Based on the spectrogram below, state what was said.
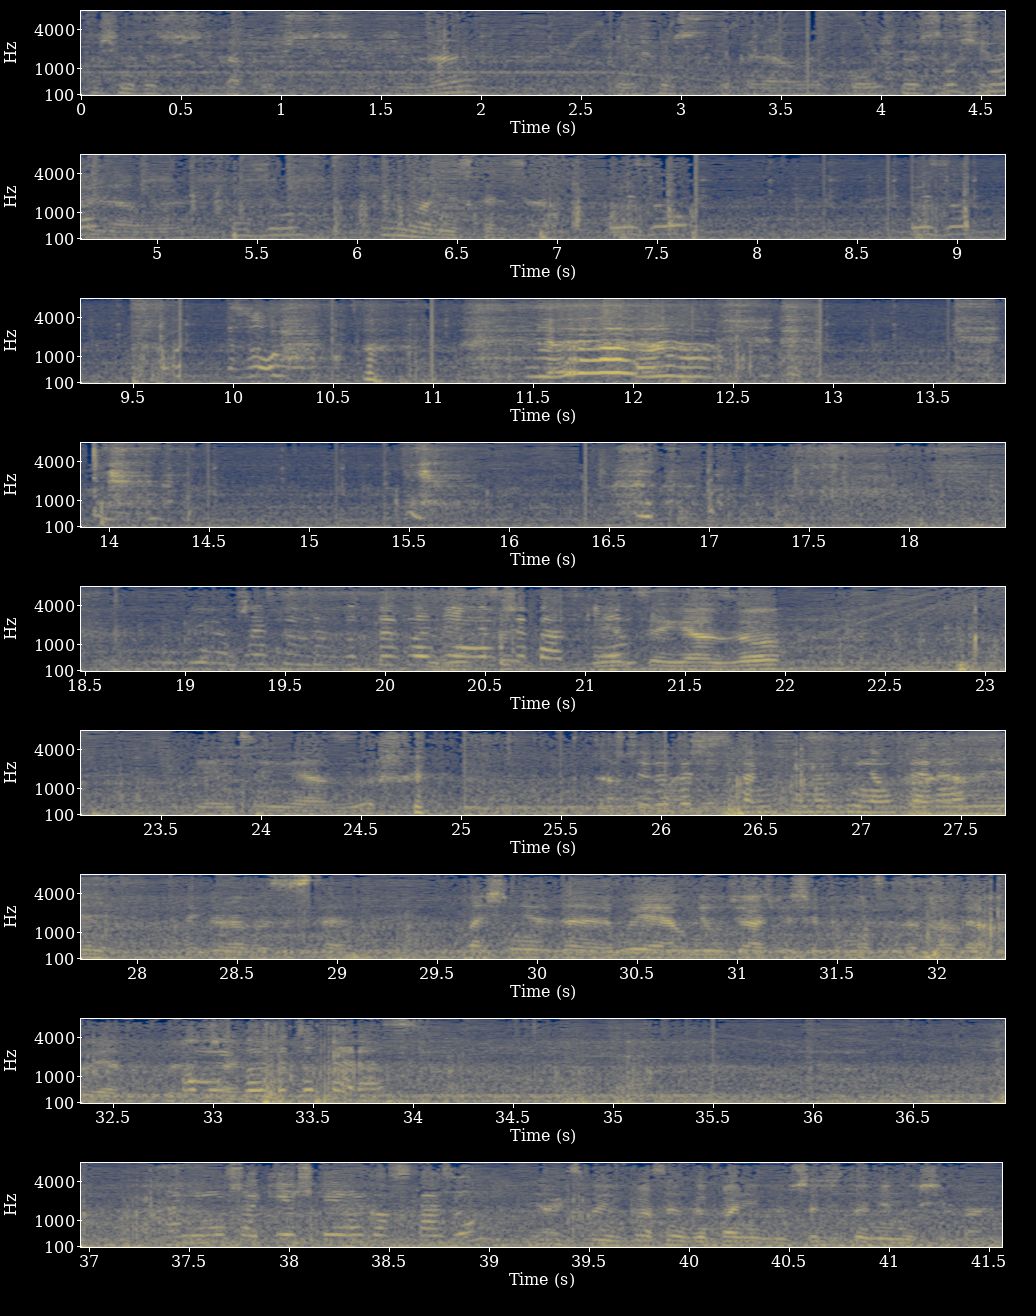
Musimy też przeciwka puścić. Widzimy? Puśćmy wszystkie pedały, puśćmy wszystkie Puśćmy. pedały. Jezu, I ładnie skręcamy. Jezu, Jezu, Jezu. Wiem, że jestem bez- beznadziejnym przypadkiem. więcej gazu. Więcej gazu. Jeszcze rowerzysta mi się nawinął teraz. Nie, tego rowerzysta. Właśnie nie denerwuję, ja umiem udzielać pierwszej pomocy, to to odrachuję. O mój Boże, to teraz. A nie muszę jakiegoś kierunkowskazu? Jak swoim pasem go pani wyprzedzi, to nie musi pani.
